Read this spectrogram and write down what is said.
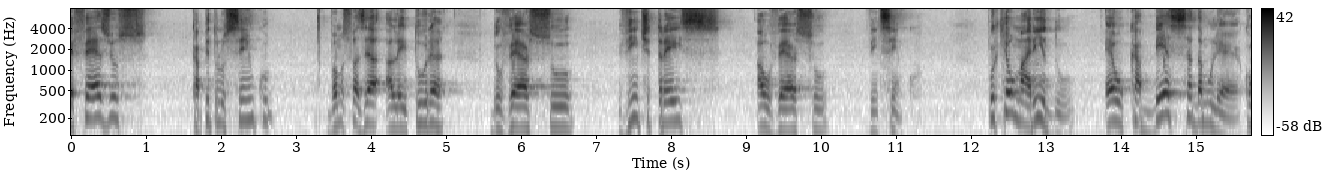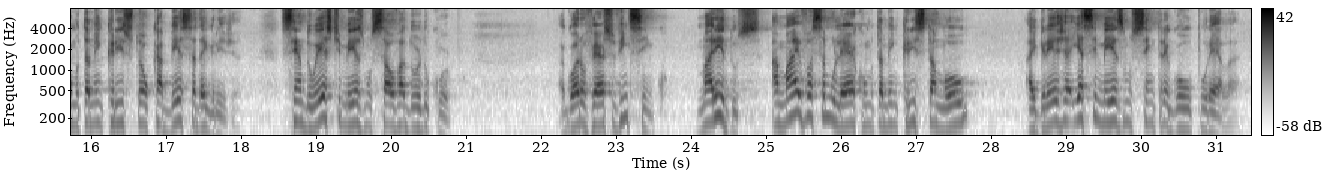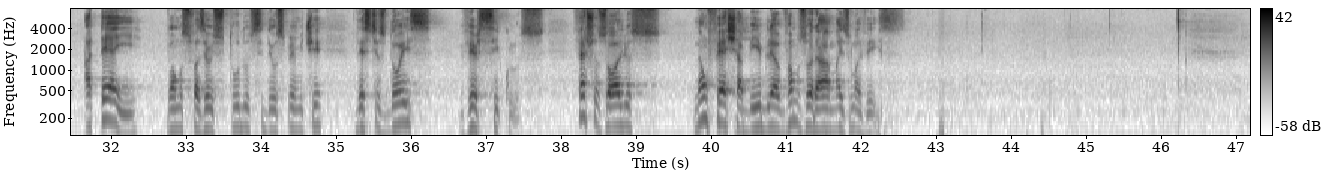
Efésios, capítulo 5, vamos fazer a leitura do verso 23 ao verso 25. Porque o marido é o cabeça da mulher, como também Cristo é o cabeça da igreja, sendo este mesmo salvador do corpo. Agora o verso 25. Maridos, amai vossa mulher como também Cristo amou a igreja e a si mesmo se entregou por ela. Até aí, vamos fazer o estudo, se Deus permitir, destes dois versículos. Feche os olhos, não feche a Bíblia, vamos orar mais uma vez.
